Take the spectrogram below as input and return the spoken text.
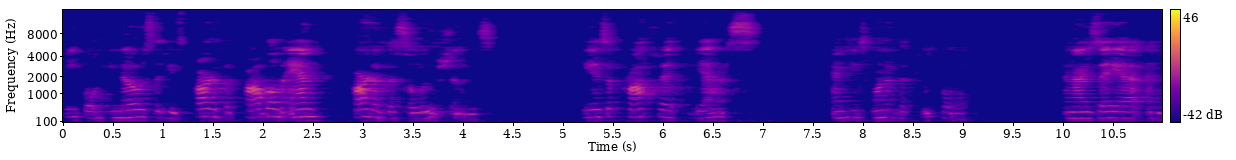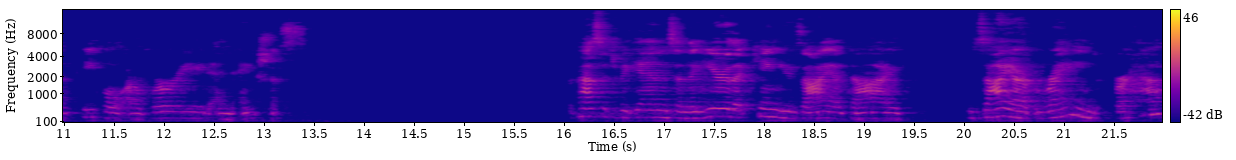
people. He knows that he's part of the problem and part of the solutions. He is a prophet, yes, and he's one of the people. And Isaiah and the people are worried and anxious. The passage begins in the year that King Uzziah died. Uzziah reigned for half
